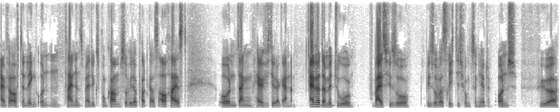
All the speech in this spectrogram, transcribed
Einfach auf den Link unten, financemagics.com, so wie der Podcast auch heißt. Und dann helfe ich dir da gerne. Einfach damit du weißt, wieso, wie sowas richtig funktioniert. Und für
